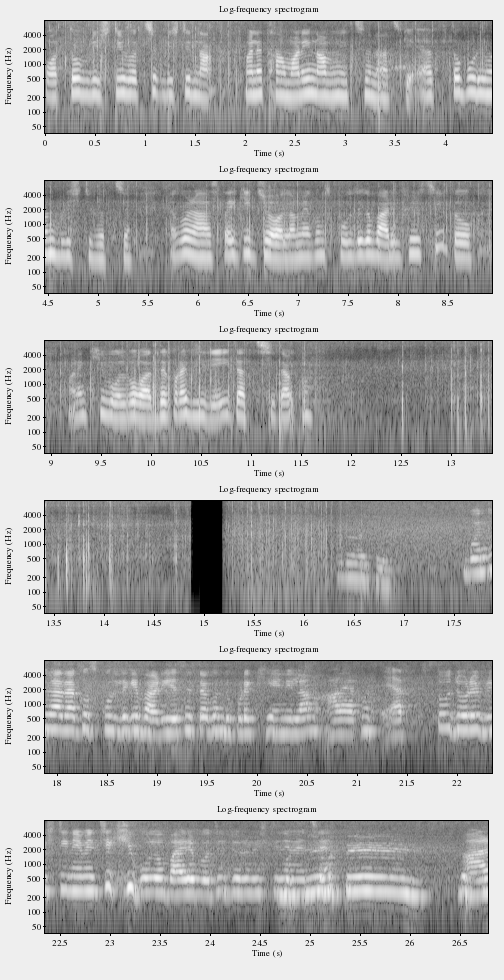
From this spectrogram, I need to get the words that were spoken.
কত বৃষ্টি হচ্ছে বৃষ্টি না মানে থামারই নাম নিচ্ছে না আজকে। এত পরিমাণ বৃষ্টি হচ্ছে। এখন রাস্তায় কি জল। আমি এখন স্কুল থেকে বাড়ি ফিরছি তো মানে কি বলব অর্ধেক প্রায় ভিজেই যাচ্ছি তখন বন্ধুরা দেখো স্কুল থেকে বাড়ি এসে তো এখন দুপুরে খেয়ে নিলাম। আর এখন এত জোরে বৃষ্টি নেমেছে কি বলব বাইরে প্রচুর জোরে বৃষ্টি নেমেছে। আর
